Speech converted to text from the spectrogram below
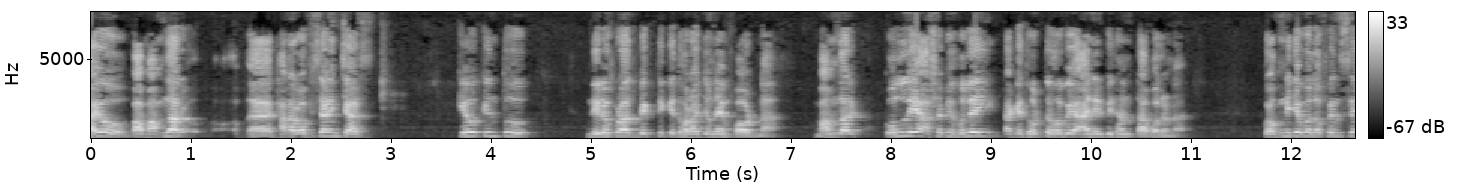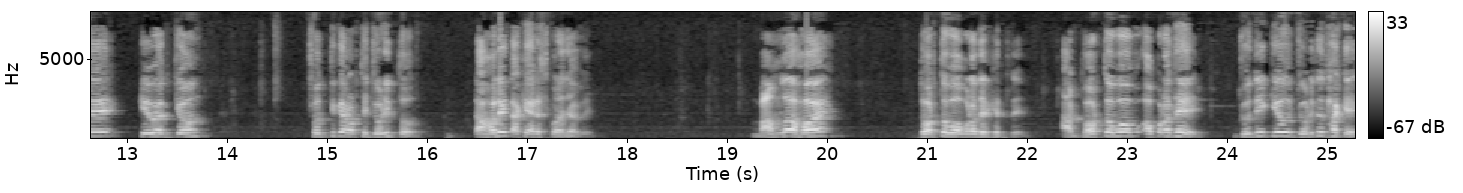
আয়ো বা মামলার থানার অফিসার ইনচার্জ কেউ কিন্তু নিরপরাধ ব্যক্তিকে ধরার জন্য এম্পাওয়ার্ড না। মামলা করলে, আসামি হলেই তাকে ধরতে হবে, আইনের বিধান তা বলে না। কগনিজেবল অফেন্সে কেউ একজন সত্যিকার অর্থে জড়িত, তাহলেই তাকে অ্যারেস্ট করা যাবে। মামলা হয় ধর্তব্য অপরাধের ক্ষেত্রে। আর ধর্তব্য অপরাধে যদি কেউ জড়িত থাকে,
